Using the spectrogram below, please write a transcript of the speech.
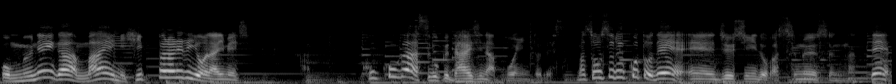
こう胸が前に引っ張られるようなイメージ。ここがすごく大事なポイントです。まあ、そうすることで、えー、重心移動がスムースになって、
